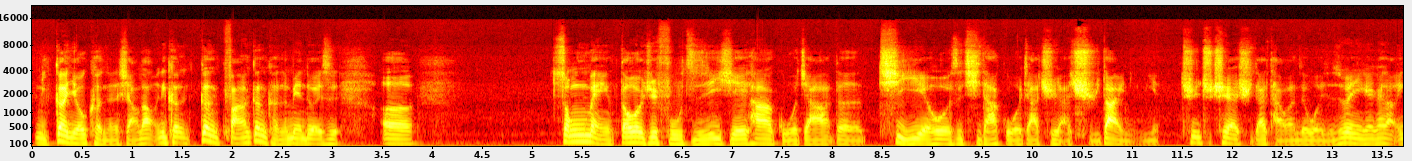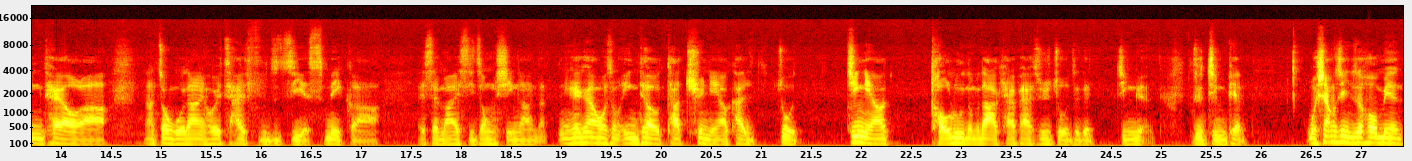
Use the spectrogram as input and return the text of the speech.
你更有可能想到，你可能更反而更可能面对的是，呃。中美都会去扶植一些他的国家的企业，或者是其他国家去来取代里面，去去去来取代台湾这个位置。所以你可以看到 Intel 啦，那中国当然也会开始扶植自己的 SMIC 啊、SMIC 中芯啊。那你可以看到为什么 Intel 它去年要开始做，今年要投入那么大的 Capex 去做这个晶圆、这个晶片。我相信这后面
